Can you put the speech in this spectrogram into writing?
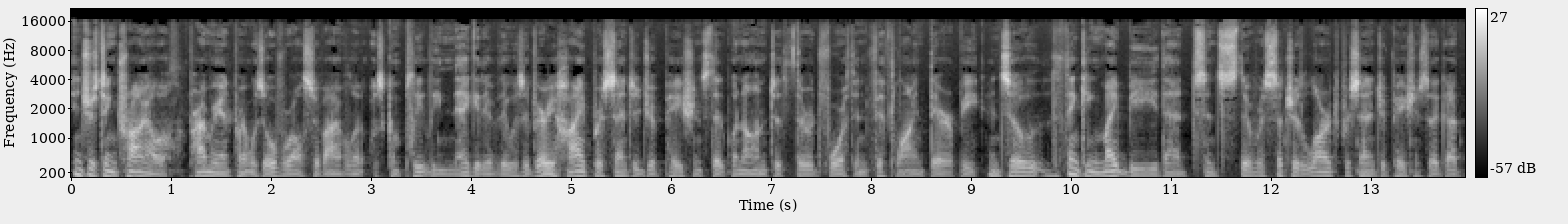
Interesting trial. Primary endpoint was overall survival, and it was completely negative. There was a very high percentage of patients that went on to third, fourth, and fifth line therapy. And so the thinking might be that since there was such a large percentage of patients that got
